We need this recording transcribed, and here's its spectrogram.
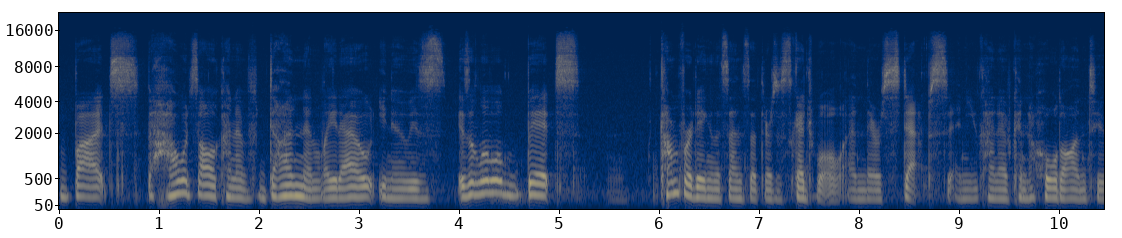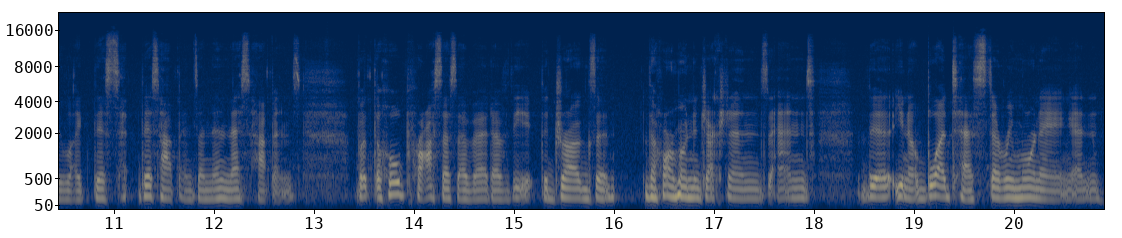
but how it's all kind of done and laid out you know is is a little bit comforting in the sense that there's a schedule and there's steps and you kind of can hold on to like this this happens and then this happens. But the whole process of it of the the drugs and the hormone injections and the you know blood tests every morning and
